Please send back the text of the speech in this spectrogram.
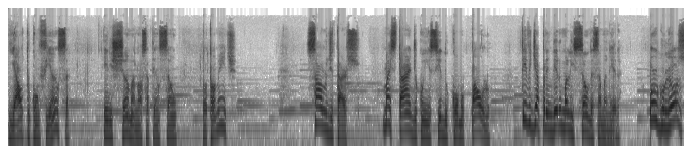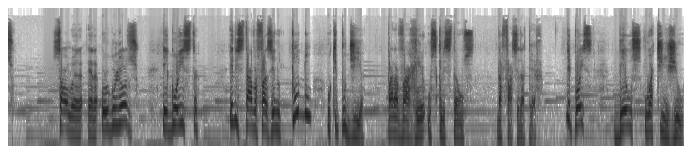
e autoconfiança, ele chama nossa atenção totalmente. Saulo de Tarso, mais tarde conhecido como Paulo, teve de aprender uma lição dessa maneira. Orgulhoso, Saulo era, era orgulhoso, egoísta, ele estava fazendo tudo o que podia para varrer os cristãos da face da terra. Depois, Deus o atingiu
